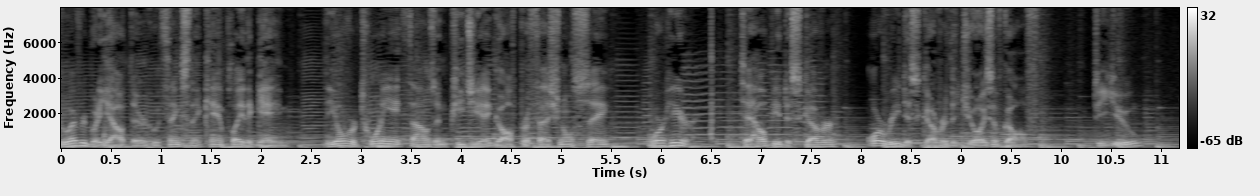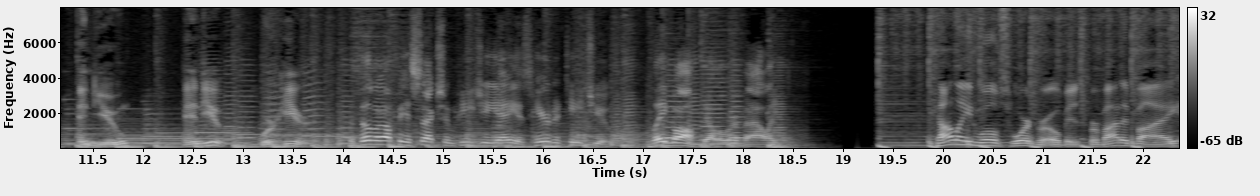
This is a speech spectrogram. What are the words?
To everybody out there who thinks they can't play the game, the over 28,000 PGA golf professionals say, We're here to help you discover or rediscover the joys of golf. To you, and you, and you, we're here. The Philadelphia Section PGA is here to teach you. Play golf, Delaware Valley. Colleen Wolf's wardrobe is provided by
